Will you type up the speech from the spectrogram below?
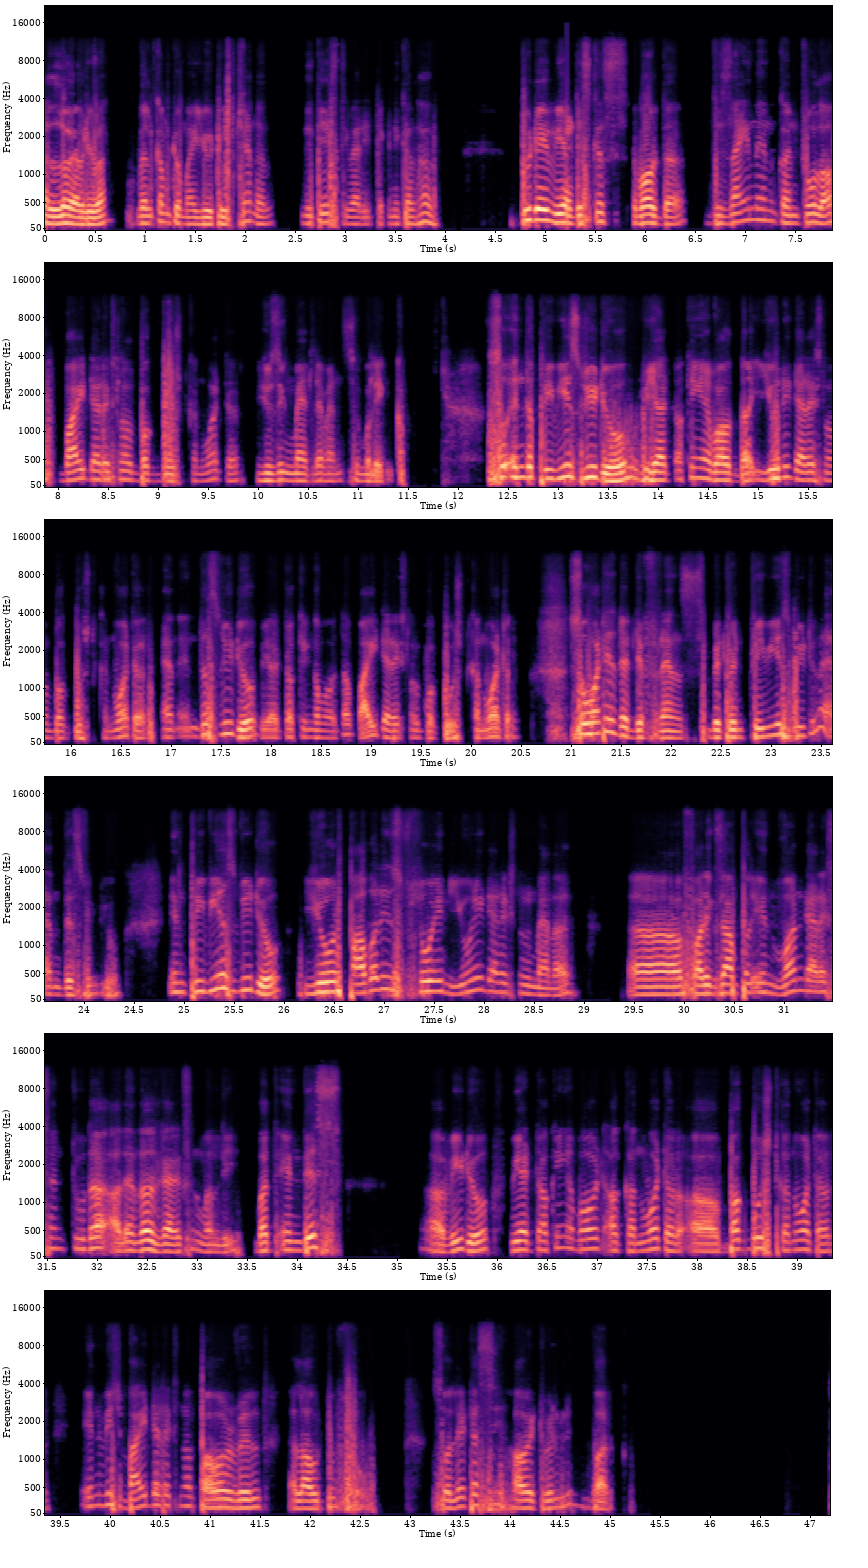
Hello everyone, welcome to my YouTube channel Nitesh Tiwari Technical Hub. Today we are discuss about the design and control of bidirectional buck boost converter using MATLAB and Simulink. So in the previous video, we are talking about the unidirectional buck boost converter and in this video, we are talking about the bidirectional buck boost converter. So what is the difference between previous video and this video? In previous video, your power is flow in unidirectional manner uh, for example, in one direction to the other direction only. But in this uh, video, we are talking about a converter, a buck boost converter in which bidirectional power will allow to flow. So let us see how it will work.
